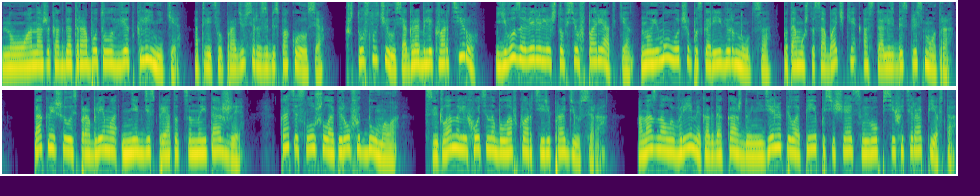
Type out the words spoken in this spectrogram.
Ну, она же когда-то работала в ветклинике ответил продюсер и забеспокоился. Что случилось, ограбили квартиру? Его заверили, что все в порядке, но ему лучше поскорее вернуться, потому что собачки остались без присмотра. Так решилась проблема негде спрятаться на этаже. Катя слушала оперов и думала. Светлана Лихотина была в квартире продюсера. Она знала время, когда каждую неделю Пелопея посещает своего психотерапевта.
